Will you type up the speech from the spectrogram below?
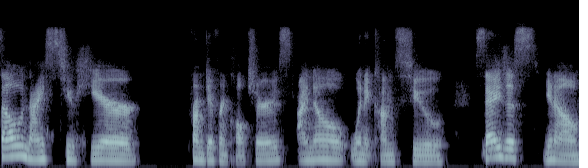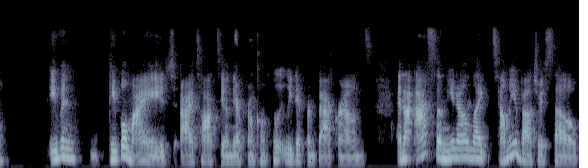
so nice to hear from different cultures. I know when it comes to, say, just, you know, even people my age I talk to, and they're from completely different backgrounds. And I ask them, you know, like, tell me about yourself.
